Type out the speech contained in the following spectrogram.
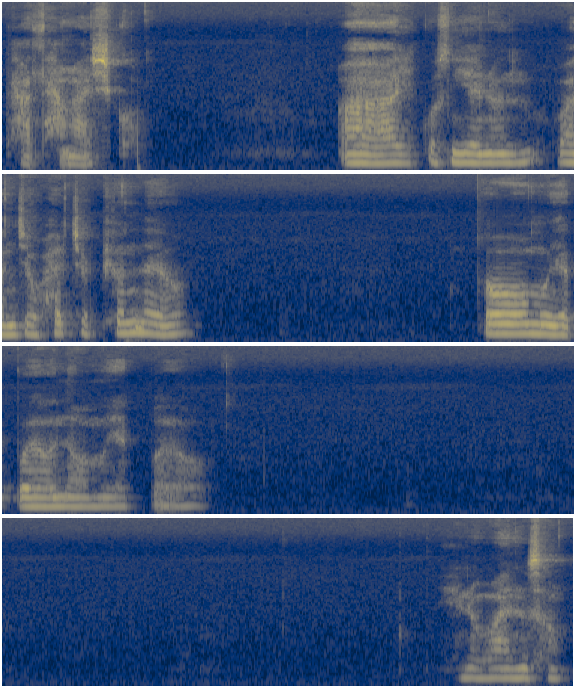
다 당하시고 아 이곳은 얘는 완전 활짝 폈네요. 너무 예뻐요. 너무 예뻐요. 얘는 완성.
